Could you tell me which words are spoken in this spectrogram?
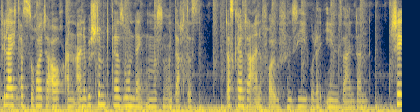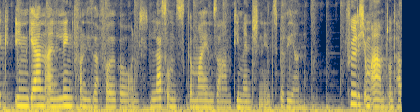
Vielleicht hast du heute auch an eine bestimmte Person denken müssen und dachtest, das könnte eine Folge für sie oder ihn sein, dann Schickt ihnen gern einen Link von dieser Folge und lass uns gemeinsam die Menschen inspirieren. Fühl dich umarmt und hab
